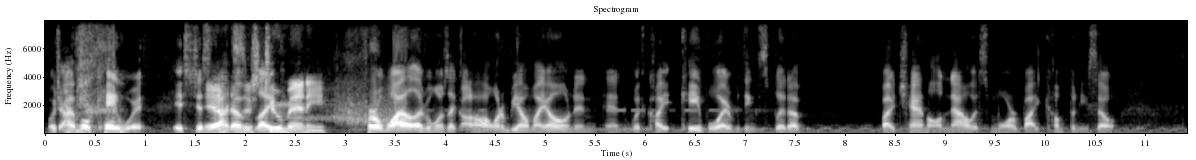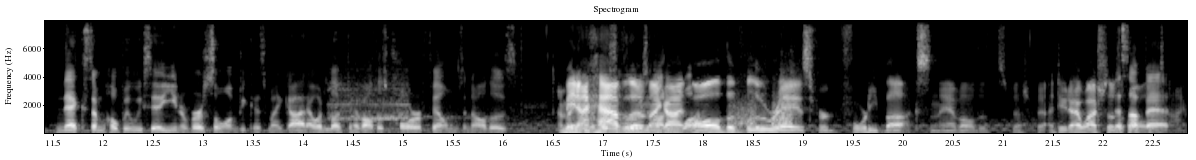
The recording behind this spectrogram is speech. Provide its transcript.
which I'm okay with. It's just yeah, kind of there's like too many. for a while, everyone was like, "Oh, I want to be on my own," and and with cable, everything split up by channel. Now it's more by company. So next, I'm hoping we see a Universal one because my God, I would love to have all those horror films and all those. I mean, I have them. I got one. all the Blu-rays for forty bucks, and they have all the special. Dude, I watch those That's not all bad. the time.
